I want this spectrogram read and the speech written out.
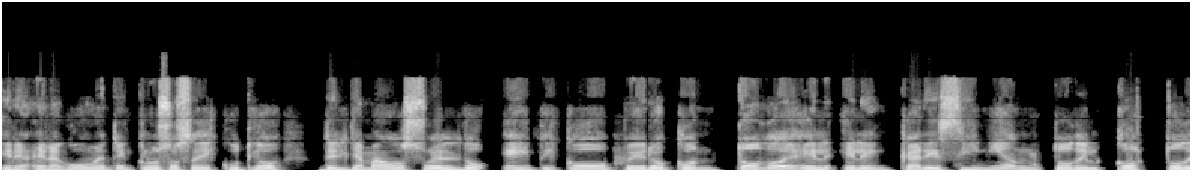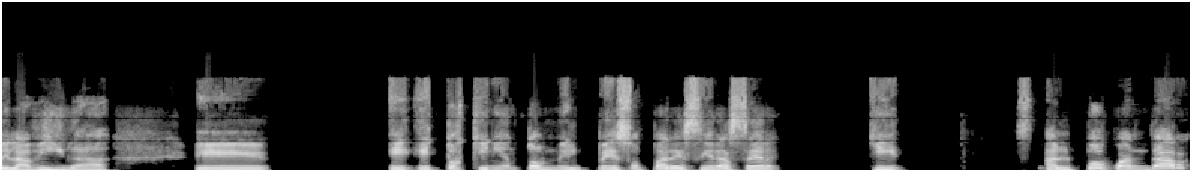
en, algún momento incluso se discutió del llamado sueldo ético, pero con todo el, encarecimiento del costo de la vida, eh, estos 500 mil pesos pareciera ser que al poco andar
